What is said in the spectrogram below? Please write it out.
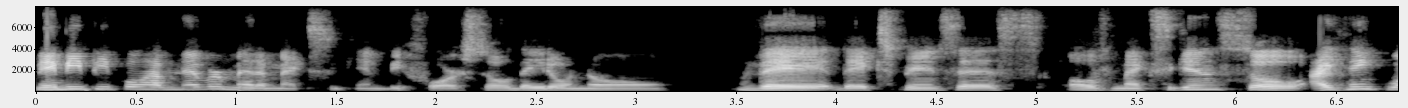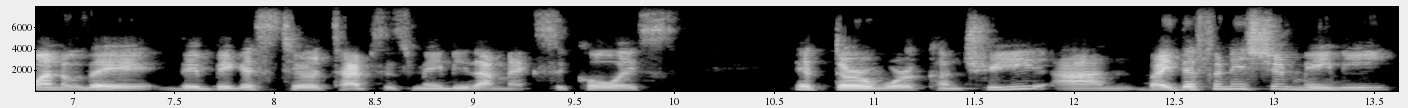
Maybe people have never met a Mexican before, so they don't know the the experiences of Mexicans. So I think one of the the biggest stereotypes is maybe that Mexico is a third world country, and by definition, maybe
